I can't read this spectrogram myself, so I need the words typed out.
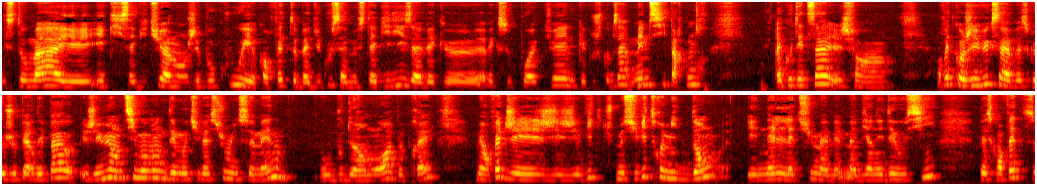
estomac et, et qui s'habitue à manger beaucoup et qu'en fait bah du coup ça me stabilise avec avec ce poids actuel ou quelque chose comme ça? Même si par contre à côté de ça en fait, quand j'ai vu que ça, parce que je perdais pas, j'ai eu un petit moment de démotivation une semaine, au bout d'un mois à peu près. Mais en fait, j'ai, vite, je me suis vite remis dedans, et Nell là-dessus m'a, bien aidé aussi, parce qu'en fait,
